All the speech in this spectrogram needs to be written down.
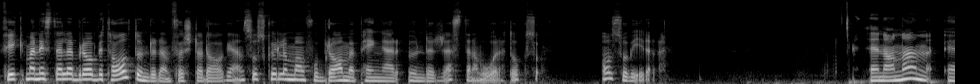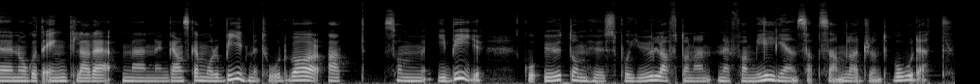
Fick man istället bra betalt under den första dagen så skulle man få bra med pengar under resten av året också. Och så vidare. En annan, eh, något enklare men ganska morbid metod var att, som i by, gå utomhus på julaftonen när familjen satt samlad runt bordet.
